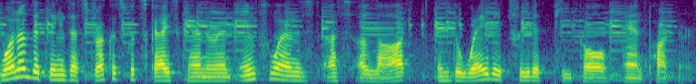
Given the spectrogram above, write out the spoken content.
one of the things that struck us with Skyscanner and influenced us a lot is the way they treated people and partners.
